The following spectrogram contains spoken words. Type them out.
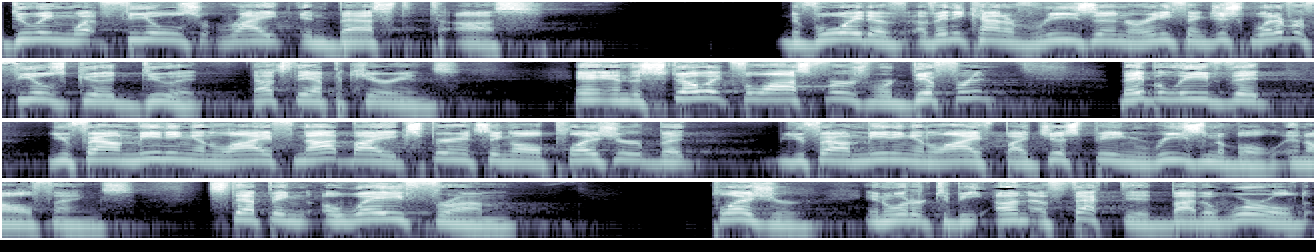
doing what feels right and best to us. Devoid of, of any kind of reason or anything, just whatever feels good, do it. That's the Epicureans. And, and the Stoic philosophers were different. They believed that you found meaning in life not by experiencing all pleasure, but you found meaning in life by just being reasonable in all things, stepping away from pleasure in order to be unaffected by the world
